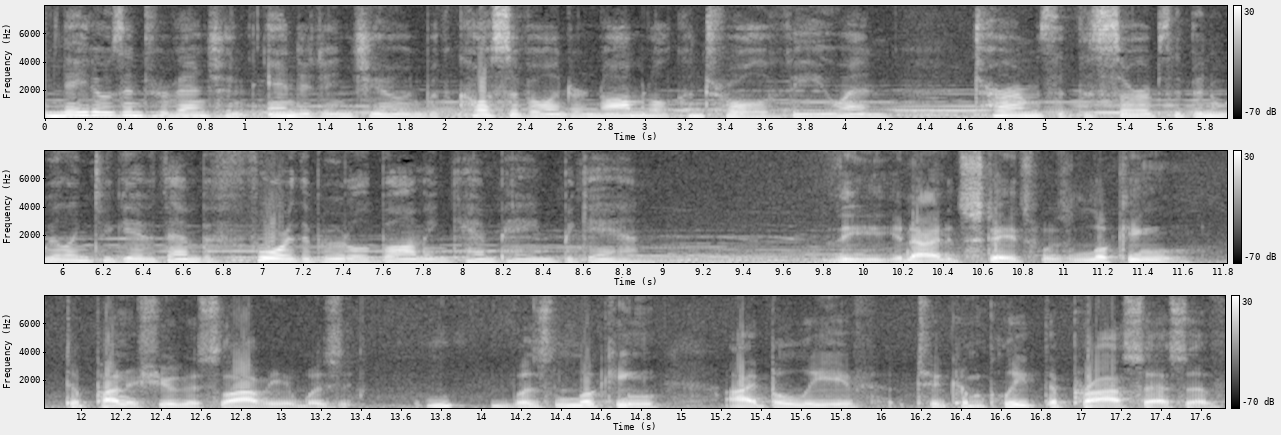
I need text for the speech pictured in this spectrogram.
NATO's intervention ended in June with Kosovo under nominal control of the UN, terms that the Serbs had been willing to give them before the brutal bombing campaign began. The United States was looking to punish Yugoslavia, was, was looking, I believe, to complete the process of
